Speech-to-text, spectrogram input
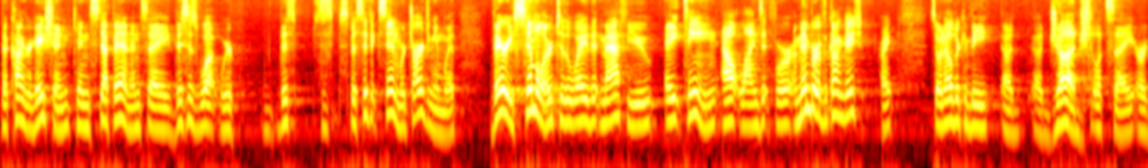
the congregation can step in and say, this is what we're, this specific sin we're charging him with, very similar to the way that Matthew 18 outlines it for a member of the congregation, right? So an elder can be uh, uh, a, a judge, let's say, or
